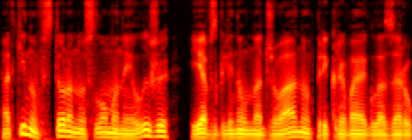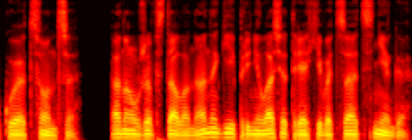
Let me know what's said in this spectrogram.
Откинув в сторону сломанные лыжи, я взглянул на Джоанну, прикрывая глаза рукой от солнца. Она уже встала на ноги и принялась отряхиваться от снега.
